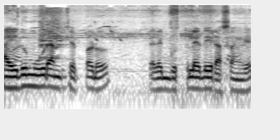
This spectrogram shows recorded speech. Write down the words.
ఐదు మూడు అంత చెప్పాడు. సరిగ్గా గుర్తులేదు ఈ రసంగి.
